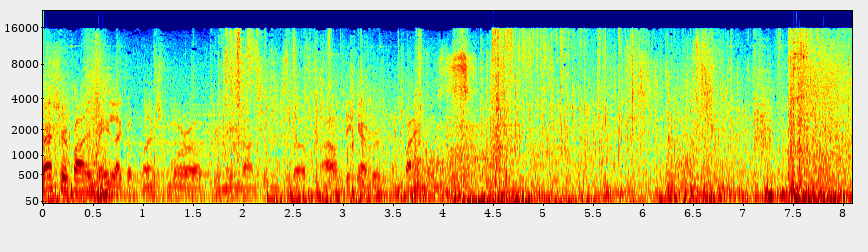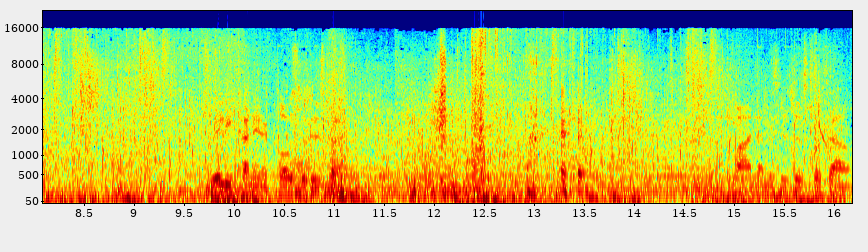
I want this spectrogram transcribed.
I should probably made like a bunch more uh, grenade launchers and stuff. I don't think I ever combined those. Really cutting it close with this gun. Come on, Nemesis, just go down.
